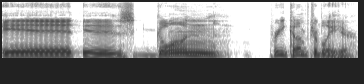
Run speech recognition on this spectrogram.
it is going pretty comfortably here.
